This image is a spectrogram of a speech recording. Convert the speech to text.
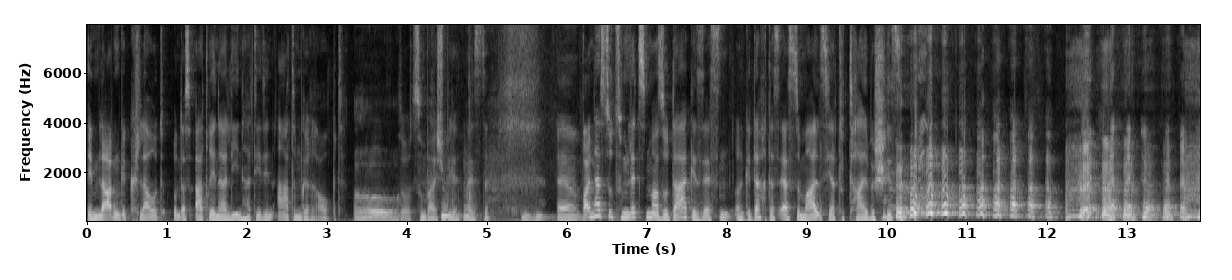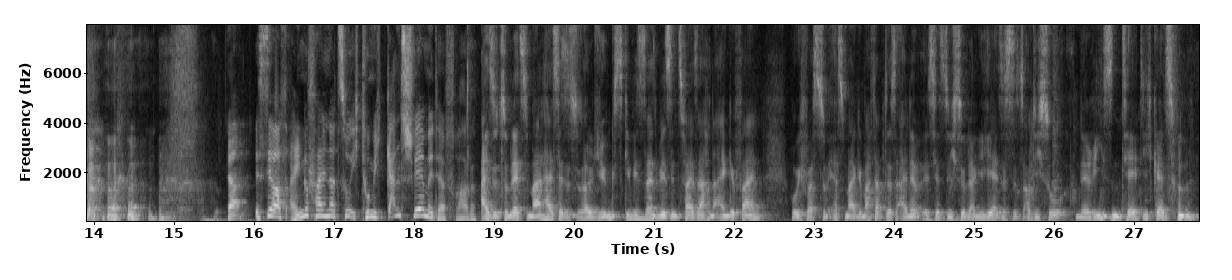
im Laden geklaut und das Adrenalin hat dir den Atem geraubt. Oh. So zum Beispiel, weißt du. Mhm. Äh, wann hast du zum letzten Mal so da gesessen und gedacht, das erste Mal ist ja total beschissen? Ja, ist dir was eingefallen dazu? Ich tue mich ganz schwer mit der Frage. Also zum letzten Mal heißt ja, das soll jüngst gewesen sein. Mir sind zwei Sachen eingefallen, wo ich was zum ersten Mal gemacht habe. Das eine ist jetzt nicht so lange her. Das ist jetzt auch nicht so eine Riesentätigkeit, sondern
